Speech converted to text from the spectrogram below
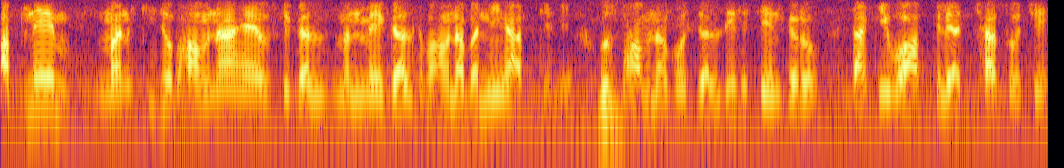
अपने मन की जो भावना है उसके गल, मन में गलत भावना बनी है आपके लिए उस हम्म। भावना को जल्दी से चेंज करो ताकि वो आपके लिए अच्छा सोचे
